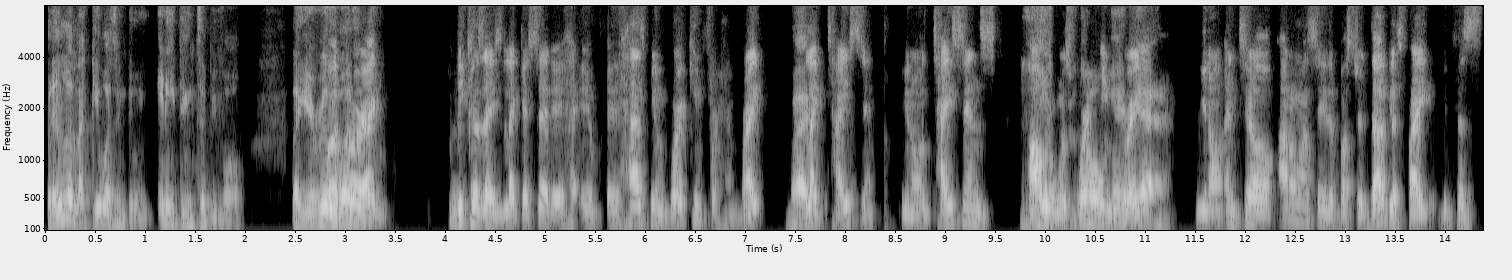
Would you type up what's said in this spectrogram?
but it looked like he wasn't doing anything to Bivol. Like it really was correct. Because I, like I said, it, it, it, has been working for him, right? Right. Like Tyson, you know, Tyson's power was working great. Yeah. You know, until I don't want to say the Buster Douglas fight because,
